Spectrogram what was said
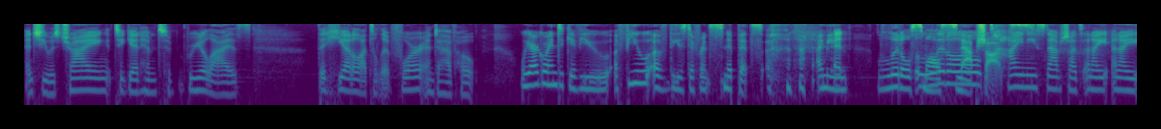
And she was trying to get him to realize that he had a lot to live for and to have hope. We are going to give you a few of these different snippets. I mean, And little small little snapshots. tiny snapshots and i and i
